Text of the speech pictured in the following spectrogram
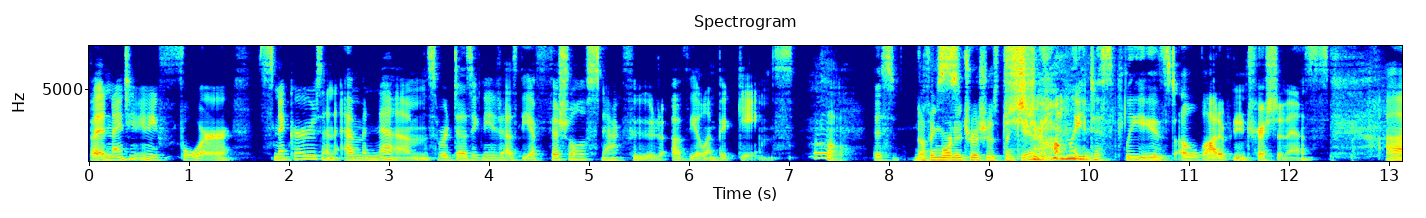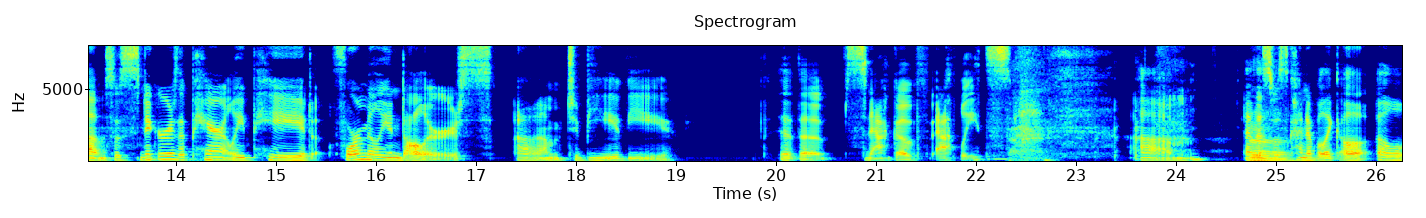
but in 1984, Snickers and M and M's were designated as the official snack food of the Olympic Games. Oh, This nothing more nutritious than candy. strongly displeased a lot of nutritionists. Um, so Snickers apparently paid four million dollars um, to be the, the the snack of athletes. Um, and this was Uh. kind of like a, a,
